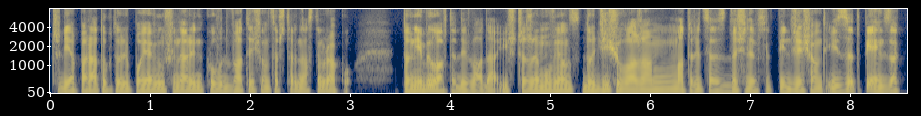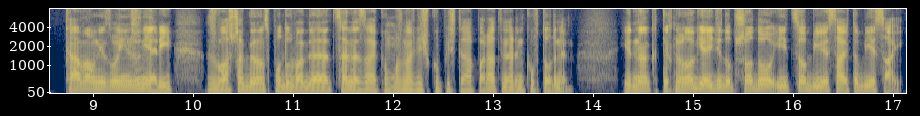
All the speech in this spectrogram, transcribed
czyli aparatu, który pojawił się na rynku w 2014 roku. To nie była wtedy wada i szczerze mówiąc do dziś uważam matrycę z D750 i Z5 za kawał niezłej inżynierii, zwłaszcza biorąc pod uwagę cenę, za jaką można dziś kupić te aparaty na rynku wtórnym. Jednak technologia idzie do przodu i co BSI to BSI.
